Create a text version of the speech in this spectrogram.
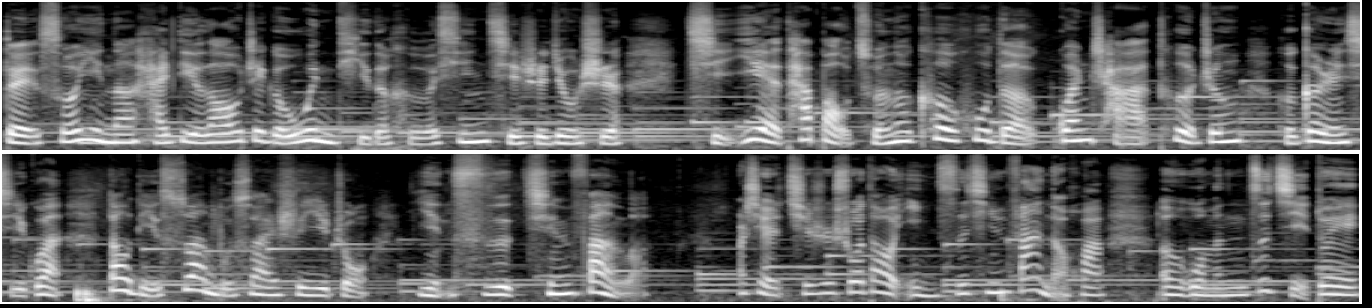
对，所以呢，海底捞这个问题的核心其实就是企业它保存了客户的观察特征和个人习惯，到底算不算是一种隐私侵犯了？而且，其实说到隐私侵犯的话，呃，我们自己对。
